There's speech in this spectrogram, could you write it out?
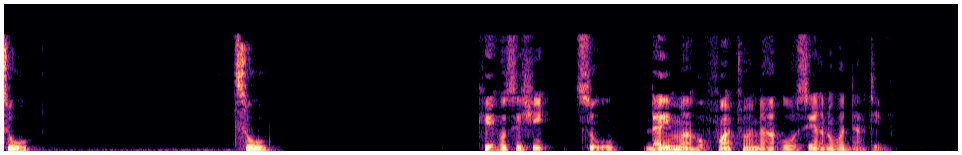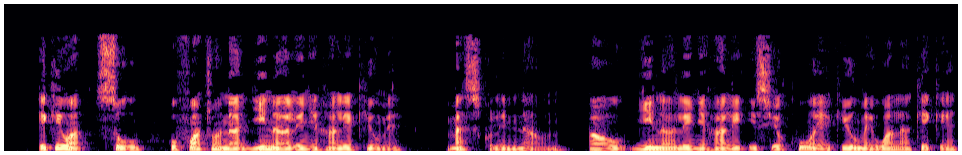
Zu. Zu. kihusishi zu daima hufuatwa na uhusiano wa dative ikiwa zu hufuatwa na jina lenye hali ya kiume masculine noun au jina lenye hali isiyokuwa ya kiume wala kike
